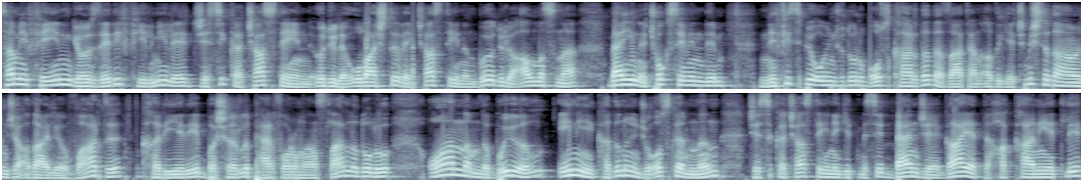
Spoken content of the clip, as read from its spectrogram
Tammy Faye'in Gözleri filmiyle Jessica Chastain ödüle ulaştı ve Chastain'in bu ödülü almasına ben yine çok sevindim. Nefis bir oyuncudur. Oscar'da da zaten adı geçmişti daha önce adaylığı vardı. Kariyeri başarılı performanslarla dolu. O anlamda bu yıl en iyi kadın oyuncu Oscar'ının Jessica Chastain'e gitmesi bence gayet de hakkaniyetli.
